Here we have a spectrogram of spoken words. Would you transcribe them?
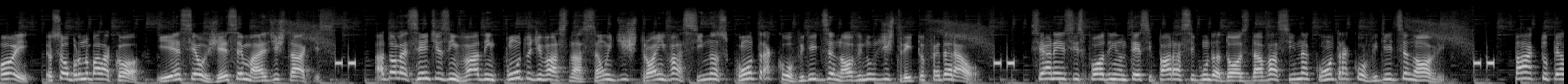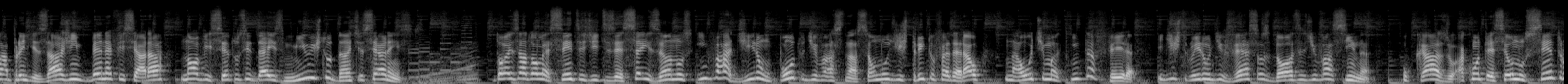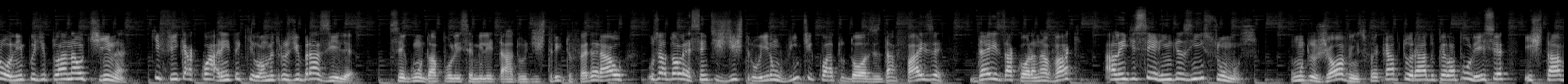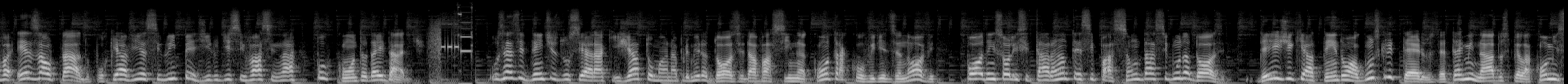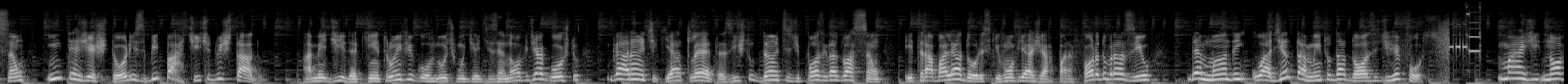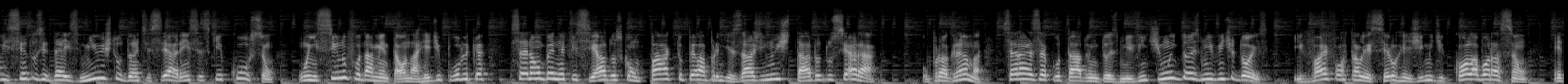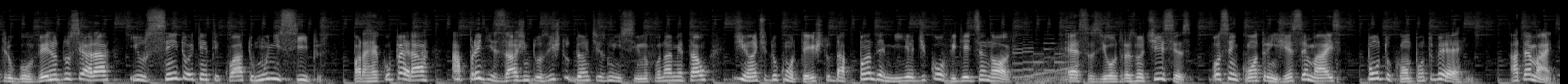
Oi, eu sou Bruno Balacó e esse é o GC Mais Destaques. Adolescentes invadem ponto de vacinação e destroem vacinas contra a Covid-19 no Distrito Federal. Cearenses podem antecipar a segunda dose da vacina contra a Covid-19. Pacto pela Aprendizagem beneficiará 910 mil estudantes cearenses. Dois adolescentes de 16 anos invadiram um ponto de vacinação no Distrito Federal na última quinta-feira e destruíram diversas doses de vacina. O caso aconteceu no Centro Olímpico de Planaltina, que fica a 40 quilômetros de Brasília. Segundo a Polícia Militar do Distrito Federal, os adolescentes destruíram 24 doses da Pfizer, 10 da Coronavac, além de seringas e insumos. Um dos jovens foi capturado pela polícia e estava exaltado porque havia sido impedido de se vacinar por conta da idade. Os residentes do Ceará que já tomaram a primeira dose da vacina contra a Covid-19 podem solicitar antecipação da segunda dose, desde que atendam alguns critérios determinados pela Comissão Intergestores Bipartite do Estado. A medida, que entrou em vigor no último dia 19 de agosto, garante que atletas, estudantes de pós-graduação e trabalhadores que vão viajar para fora do Brasil demandem o adiantamento da dose de reforço mais de 910 mil estudantes cearenses que cursam o ensino fundamental na rede pública serão beneficiados com o Pacto pela Aprendizagem no estado do Ceará. O programa será executado em 2021 e 2022 e vai fortalecer o regime de colaboração entre o governo do Ceará e os 184 municípios para recuperar a aprendizagem dos estudantes no ensino fundamental diante do contexto da pandemia de Covid-19. Essas e outras notícias você encontra em gcmais.com.br. Até mais!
